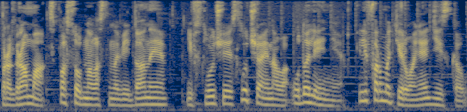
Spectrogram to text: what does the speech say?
Программа способна восстановить данные и в случае случайного удаления или форматирования дисков.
